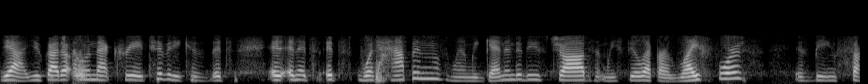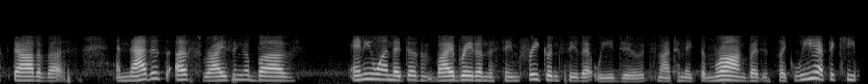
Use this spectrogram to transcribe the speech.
Yeah, you've got to own that creativity because it's it, and it's it's what happens when we get into these jobs and we feel like our life force is being sucked out of us, and that is us rising above anyone that doesn't vibrate on the same frequency that we do. It's not to make them wrong, but it's like we have to keep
